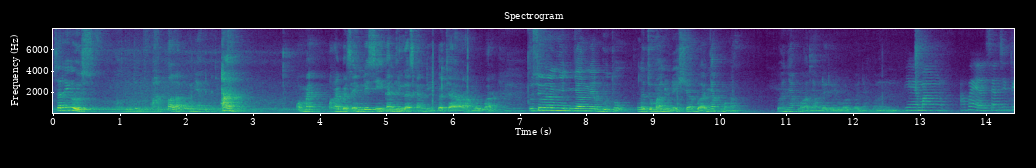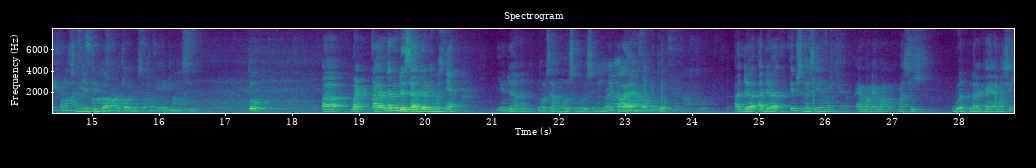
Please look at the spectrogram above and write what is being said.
Serius. Waktu itu fatal lah pokoknya. Komen pakai bahasa Inggris sih kan jelas kan dibaca orang luar. Hmm. terus yang yang nyerbu tuh nggak cuma Indonesia banyak banget banyak banget yang dari luar banyak banget. Ya emang apa ya sensitif banget sih sensitif soal- banget kalau misalkan kayak gitu sih. Tuh mereka kalian kan udah sadar nih maksudnya ya udah nggak usah ngurus-ngurusin mereka Iya, lah ya gitu. ada ada tips nggak sih yang emang emang masih buat mereka yang masih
